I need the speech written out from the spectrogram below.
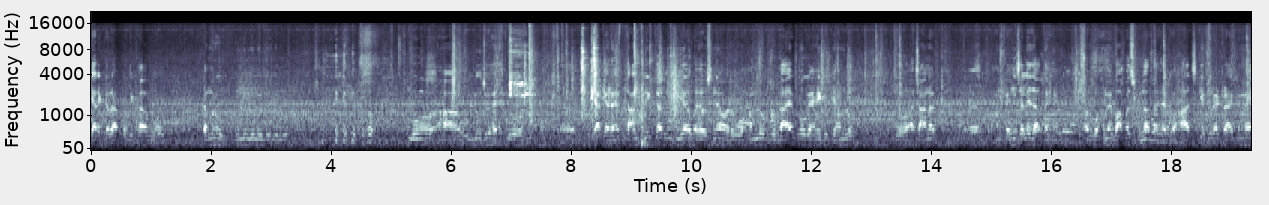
कैरेक्टर आपको दिखा वो डमरू लुलू लुलू लुलू वो हाँ उल्लू जो है, वो क्या कह रहे हैं, तांत्रिक का रूप लिया हुआ है उसने और वो हम लोग जो गायब हो गए हैं क्योंकि हम लोग जो अचानक हम कहीं चले जाते हैं और वो हमें वापस बुलाता है। तो आज के पूरे ट्रैक में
